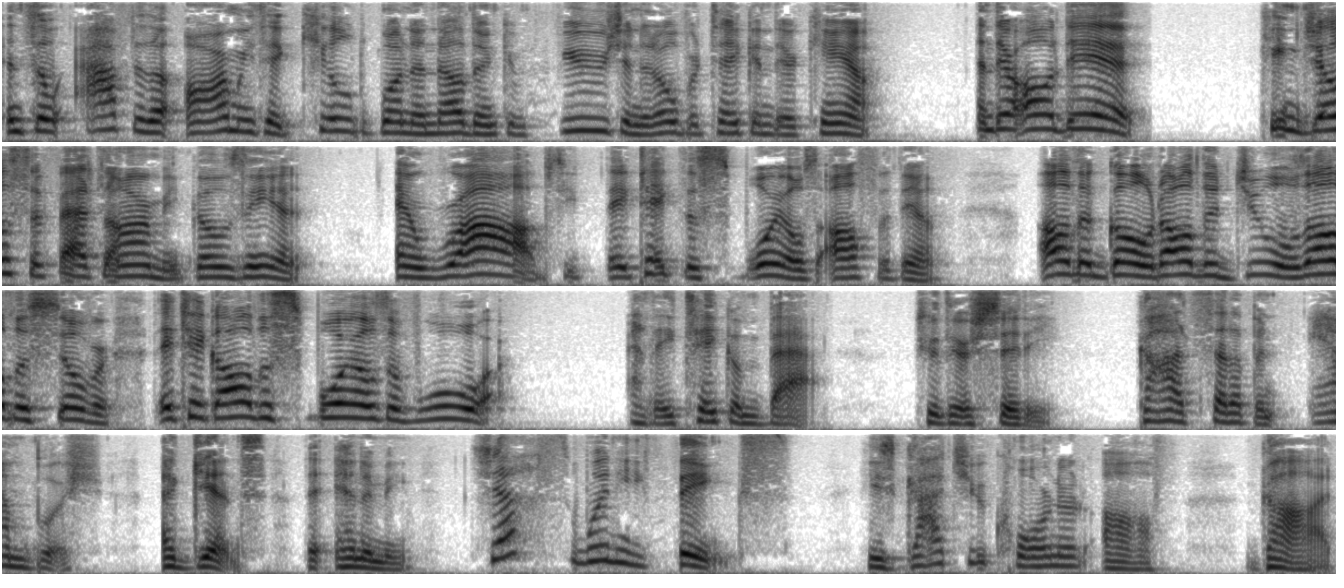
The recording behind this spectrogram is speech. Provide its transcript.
And so after the armies had killed one another and confusion had overtaken their camp, and they're all dead, King Josaphat's army goes in and robs. They take the spoils off of them. All the gold, all the jewels, all the silver. They take all the spoils of war and they take them back to their city. God set up an ambush against the enemy. Just when he thinks he's got you cornered off, God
